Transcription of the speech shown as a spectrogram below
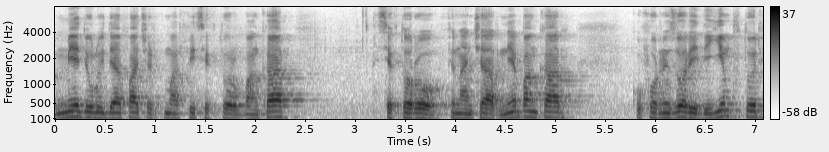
mediului de afaceri, cum ar fi sectorul bancar, sectorul financiar nebancar, cu furnizorii de inputuri.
